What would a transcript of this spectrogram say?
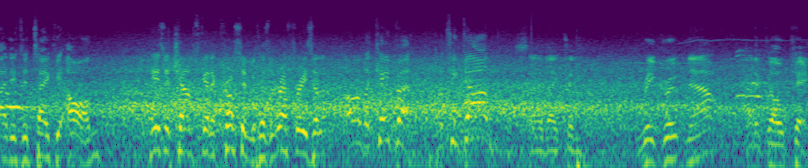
decided to take it on. Here's a chance to get across him because the referee's... Oh, the keeper! What's he done? So they can regroup now and a goal kick.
